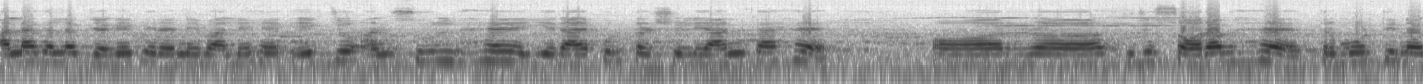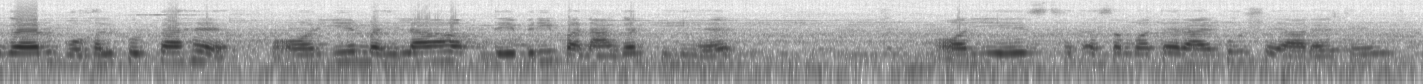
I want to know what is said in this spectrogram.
अलग अलग जगह के रहने वाले हैं। एक जो अंशुल है ये रायपुर करशिलियान का है और जो सौरभ है त्रिमूर्ति नगर गोहलपुर का है और ये महिला देवरी पनागर की है। और ये संभवतः रायपुर से आ रहे थे।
